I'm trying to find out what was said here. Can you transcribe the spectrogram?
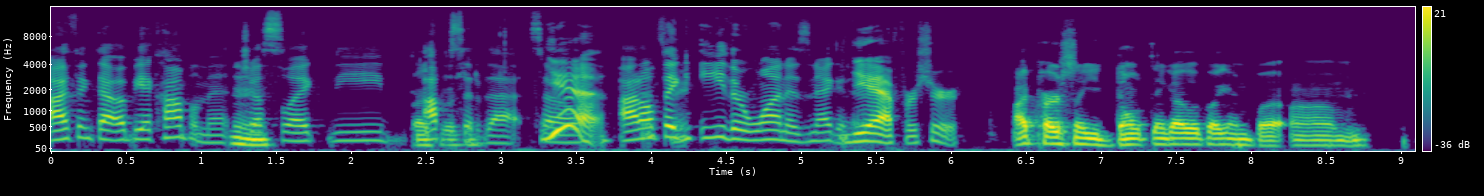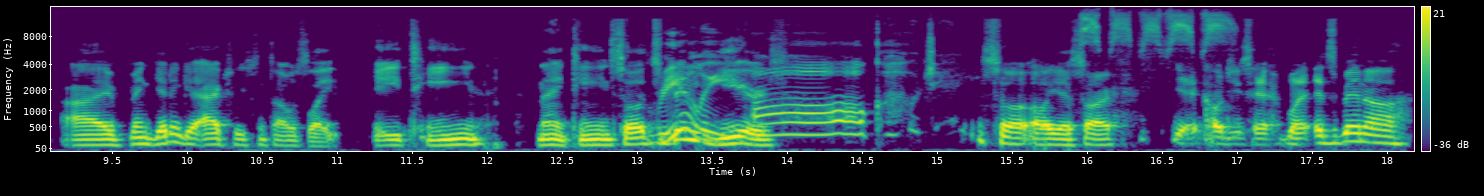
I think that would be a compliment, mm-hmm. just like the Vice opposite versa. of that. So yeah, I don't think either one is negative. Yeah, for sure. I personally don't think I look like him, but um, I've been getting it actually since I was like 18. 19. So it's really? been years. Oh, Koji. So, oh yeah, sorry. Yeah, Koji's here, but it's been uh,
